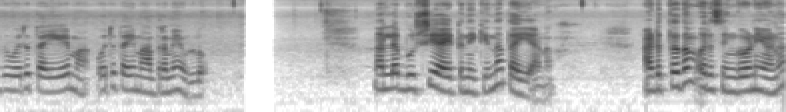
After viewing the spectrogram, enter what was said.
ഇത് ഒരു തൈയെ ഒരു തൈ മാത്രമേ ഉള്ളൂ. നല്ല ബുഷിയായിട്ട് നിൽക്കുന്ന തൈയാണ്. അടുത്തതും ഒരു സിങ്കോണിയാണ്.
